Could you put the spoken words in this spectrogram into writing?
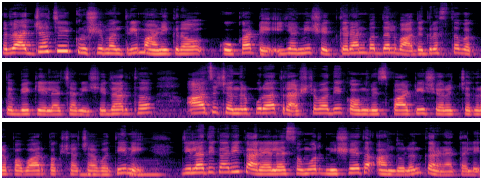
राज्याचे कृषी मंत्री माणिकराव कोकाटे यांनी शेतकऱ्यांबद्दल वादग्रस्त वक्तव्य केल्याच्या निषेधार्थ आज चंद्रपुरात राष्ट्रवादी काँग्रेस पार्टी शरदचंद्र पवार पक्षाच्या वतीने जिल्हाधिकारी कार्यालयासमोर निषेध आंदोलन करण्यात आले.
